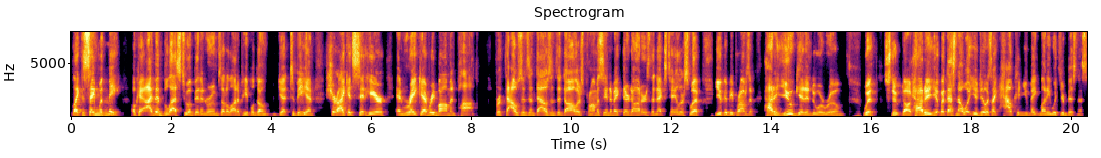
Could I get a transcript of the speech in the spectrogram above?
Like the same with me. Okay i've been blessed to have been in rooms that a lot of people don't get to be in. Sure i could sit here and rake every mom and pop for thousands and thousands of dollars promising to make their daughters the next taylor swift. You could be promising. How do you get into a room with snoop dogg? How do you but that's not what you do. It's like how can you make money with your business?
